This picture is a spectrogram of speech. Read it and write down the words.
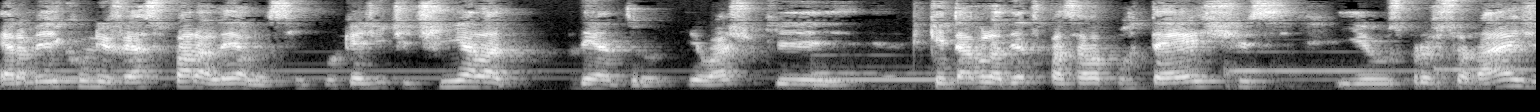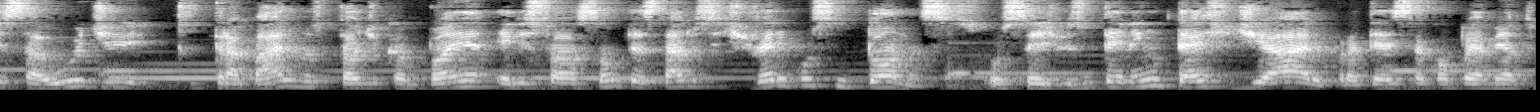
era meio que um universo paralelo, assim, porque a gente tinha lá dentro. Eu acho que quem estava lá dentro passava por testes e os profissionais de saúde que trabalham no hospital de campanha, eles só são testados se tiverem com sintomas, ou seja, eles não têm nenhum teste diário para ter esse acompanhamento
